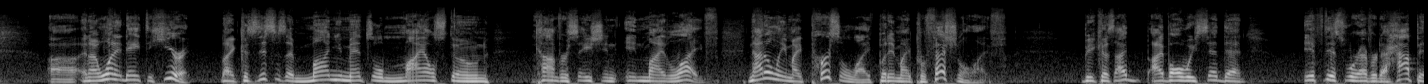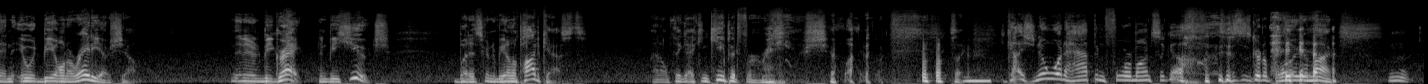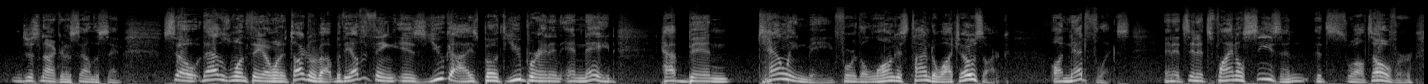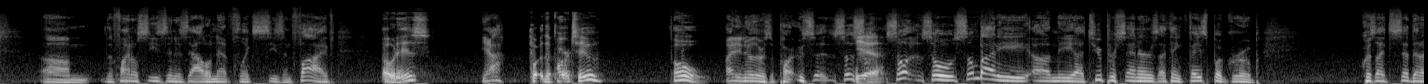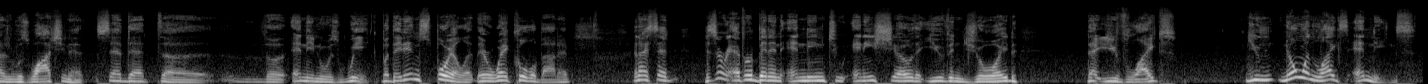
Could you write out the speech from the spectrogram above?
Uh, and I wanted Nate to hear it, like, because this is a monumental milestone conversation in my life, not only in my personal life, but in my professional life. Because I've, I've always said that if this were ever to happen, it would be on a radio show. And it would be great and be huge. But it's going to be on a podcast. I don't think I can keep it for a radio show. It's like, you guys, you know what happened four months ago? this is going to blow your mind. Mm, just not going to sound the same. So that was one thing I want to talk to him about. But the other thing is, you guys, both you, Brandon, and Nate, have been telling me for the longest time to watch Ozark on Netflix, and it's in its final season. It's well, it's over. Um, the final season is out on Netflix, season five. Oh, it is Yeah, the part two. Oh, I didn't know there was a part. So, so, Yeah. so, so, so somebody on the uh, two percenters, I think, Facebook group because I said that I was watching it, said that uh, the ending was weak, but they didn't spoil it. They were way cool about it. And I said, Has there ever been an ending to any show that you've enjoyed that you've liked? You, no one likes endings.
